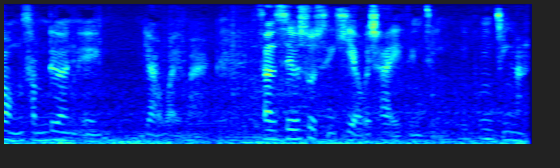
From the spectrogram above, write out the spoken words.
สองสามเดือนเอง ยาวไวมาก ซันซิลสูตรสีเขียวไปใช้จริงๆนี่พูดจริงนะ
